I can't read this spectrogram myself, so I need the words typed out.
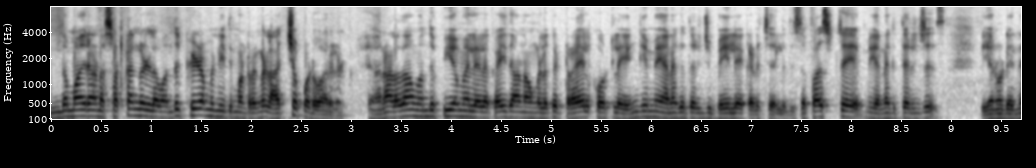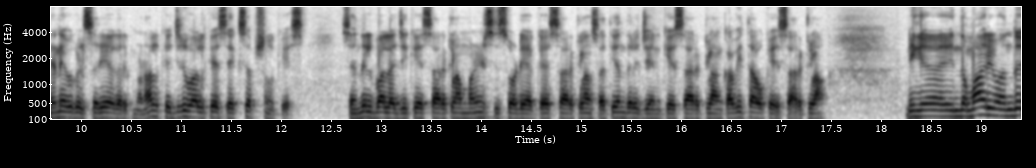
இந்த மாதிரியான சட்டங்களில் வந்து கீழமை நீதிமன்றங்கள் அச்சப்படுவார்கள். அதனால தான் வந்து பிஎம்எல்ஏல கைதானவங்களுக்கு ட்ரையல் கோர்ட்டில் எங்கேயுமே எனக்கு தெரிஞ்சு பெயிலே கிடைச்சதில்லை. திஸ் ஃபர்ஸ்ட் டைம் எனக்கு தெரிஞ்சு என்னுடைய நினைவுகள் சரியாக இருக்குமானால் Kejriwal case exceptional case Senthil Balaji கேஸாக இருக்கலாம் மணிஷ் சிசோடியா கேஸாக இருக்கலாம் சத்யேந்திர ஜெயின் கேஸாக இருக்கலாம் கவிதாவ் கேஸாக இருக்கலாம். நீங்கள் இந்த மாதிரி வந்து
